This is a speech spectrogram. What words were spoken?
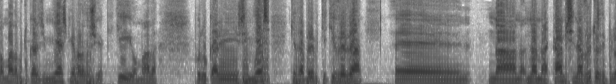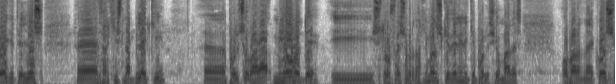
ομάδα που του κάνει ζημιές, μια παραδοσιακή ομάδα που του κάνει ζημιές και θα πρέπει και εκεί βέβαια ε, να, να, να ανακάμψει, να βρει το διπλό γιατί αλλιώς ε, θα αρχίσει να μπλέκει ε, πολύ σοβαρά. Μειώνονται οι στροφές του πρωταθλήματος και δεν είναι και πολλές οι ομάδες. Ο Παναθηναϊκός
